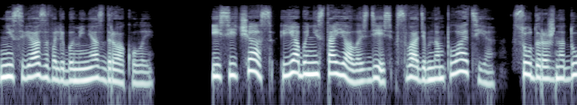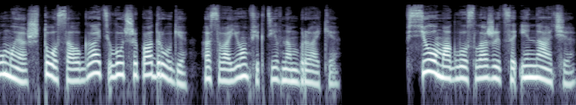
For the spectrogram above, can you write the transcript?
не связывали бы меня с Дракулой. И сейчас я бы не стояла здесь в свадебном платье, судорожно думая, что солгать лучшей подруге о своем фиктивном браке. Все могло сложиться иначе,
